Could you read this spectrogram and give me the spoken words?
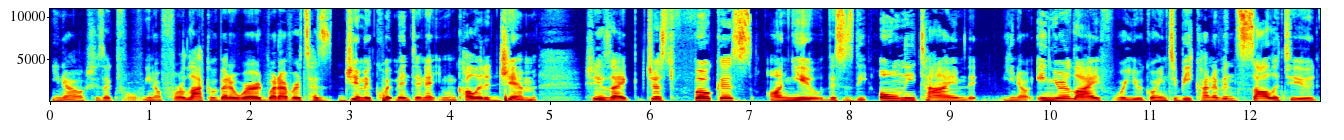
You know, she's like, for, you know, for lack of a better word, whatever, it has gym equipment in it. You can call it a gym. She's like, just focus on you. This is the only time that, you know, in your life where you're going to be kind of in solitude.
